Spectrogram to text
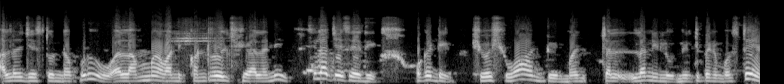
అల్లరి చేస్తున్నప్పుడు వాళ్ళ అమ్మ వాడిని కంట్రోల్ చేయాలని ఇలా చేసేది. ఒకటి శివ శివ అంటూ చల్ల నీళ్ళు నెత్తిపైన వస్తే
